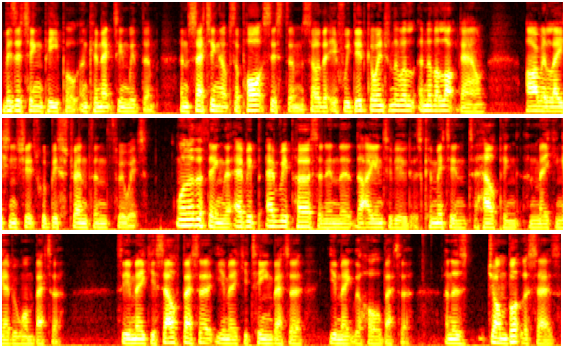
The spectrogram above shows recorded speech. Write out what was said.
visiting people and connecting with them and setting up support systems so that if we did go into another, another lockdown, our relationships would be strengthened through it. One other thing that every every person in the that I interviewed is committing to helping and making everyone better. So you make yourself better, you make your team better, you make the whole better. And as John Butler says,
